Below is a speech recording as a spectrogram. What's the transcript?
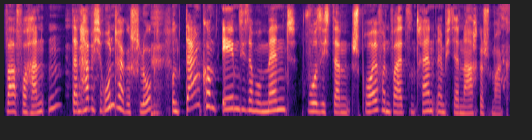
war vorhanden. Dann habe ich runtergeschluckt und dann kommt eben dieser Moment, wo sich dann Spreu von Weizen trennt, nämlich der Nachgeschmack.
